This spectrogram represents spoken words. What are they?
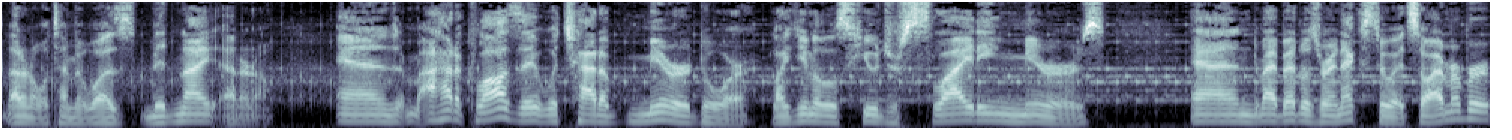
I don't know what time it was, midnight, I don't know. And I had a closet which had a mirror door, like, you know, those huge sliding mirrors. And my bed was right next to it. So I remember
